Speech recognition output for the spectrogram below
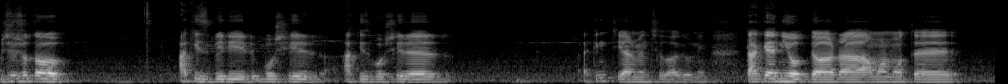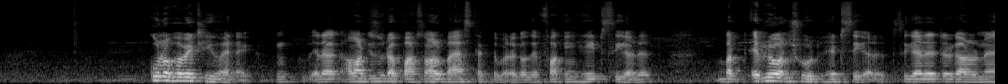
বিশেষত আকিস বিরির বশির আকিস বশিরের আই থিঙ্ক চেয়ারম্যান ছিল আগে উনি। তাকে নিয়োগ দেওয়াটা আমার মতে কোনোভাবেই ঠিক হয় না এরা আমার কিছুটা পার্সোনাল বায়াস থাকতে পারে cause fucking hate cigarette but every one should hate cigarette সিগারেটের কারণে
